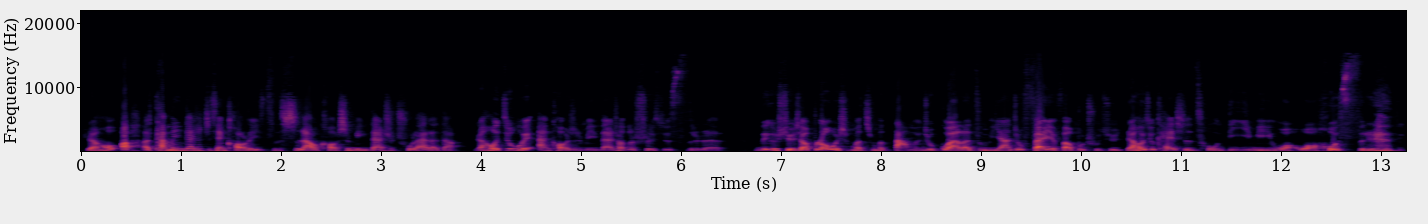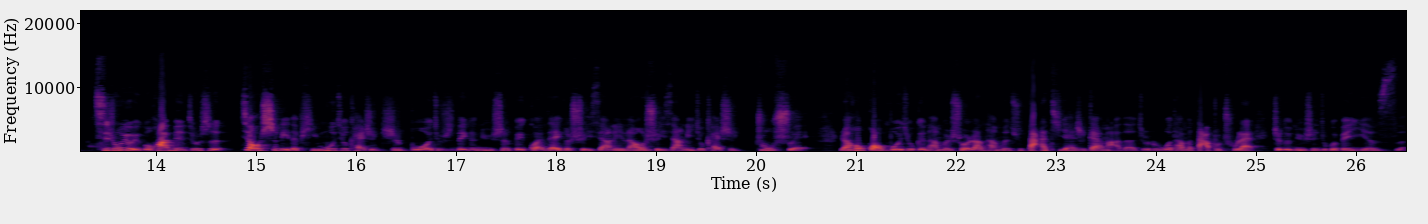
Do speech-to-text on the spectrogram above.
然后啊啊，他们应该是之前考了一次试，然后考试名单是出来了的，然后就会按考试名单上。的顺序死人，那个学校不知道为什么什么大门就关了，怎么样就翻也翻不出去，然后就开始从第一名往往后死人。其中有一个画面就是教室里的屏幕就开始直播，就是那个女生被关在一个水箱里，然后水箱里就开始注水，然后广播就跟他们说让他们去答题还是干嘛的，就是如果他们答不出来，这个女生就会被淹死。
